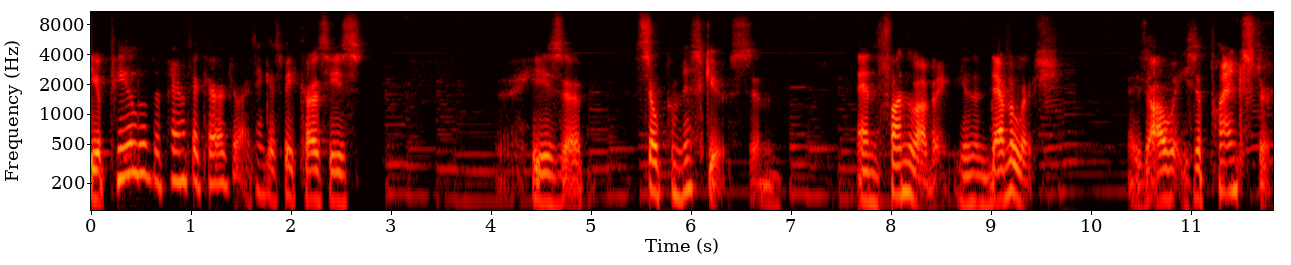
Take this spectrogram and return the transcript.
The appeal of the Panther character, I think, is because he's he's uh, so promiscuous and and fun-loving, you know, devilish. He's always he's a prankster.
